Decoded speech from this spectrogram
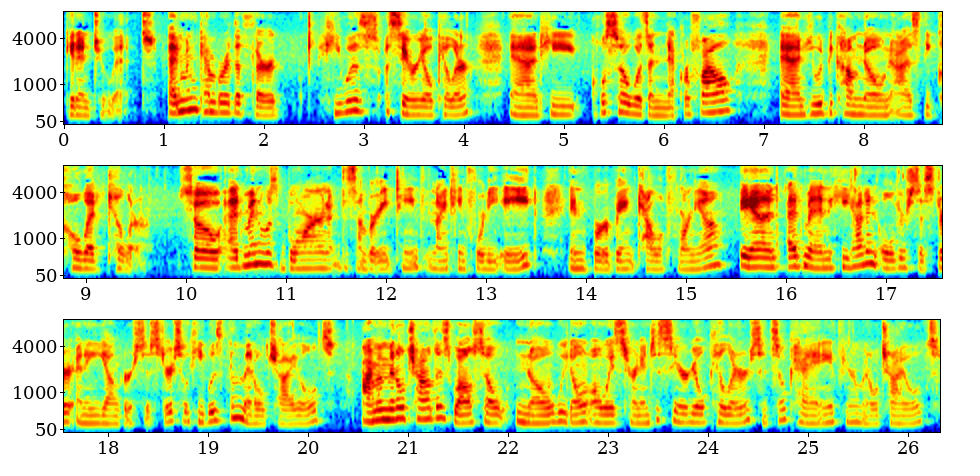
get into it. Edmund Kemper III he was a serial killer and he also was a necrophile and he would become known as the co-ed killer. So Edmund was born December 18th, 1948 in Burbank, California. And Edmund, he had an older sister and a younger sister, so he was the middle child. I'm a middle child as well, so no, we don't always turn into serial killers. It's okay if you're a middle child.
